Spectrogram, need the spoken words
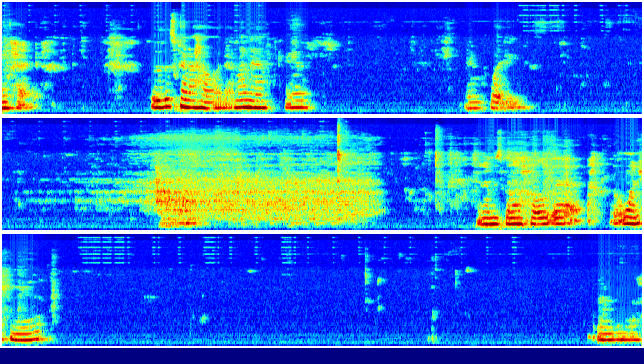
Okay. This is kind of how I got my napkin in place. And I'm just gonna hold that with one hand. I'm gonna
